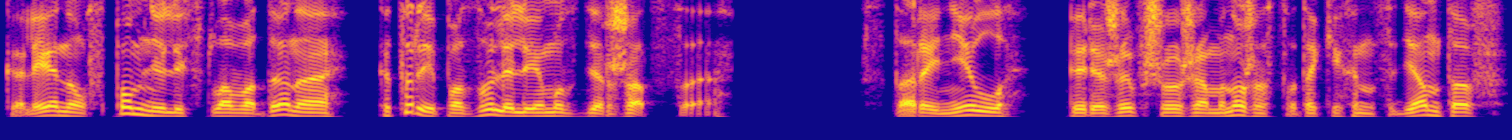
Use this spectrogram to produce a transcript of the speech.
Колейну вспомнились слова Дэна, которые позволили ему сдержаться. Старый Нил, переживший уже множество таких инцидентов,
